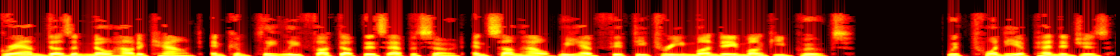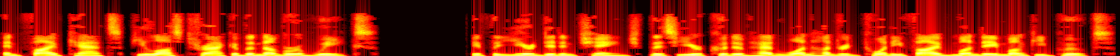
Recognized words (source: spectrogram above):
Graeme doesn't know how to count, and completely fucked up this episode, and somehow, we have 53 Monday monkey poops. With 20 appendages, and 5 cats, he lost track of the number of weeks. If the year didn't change, this year could have had 125 Monday monkey poops.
